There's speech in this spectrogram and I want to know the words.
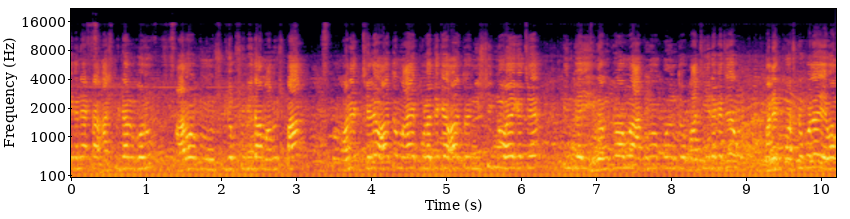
এখানে একটা হসপিটাল করুক আরও সুযোগ সুবিধা মানুষ পাক। অনেক ছেলে হয়তো মায়ের কোলে থেকে হয়তো নিশ্চিহ্ন হয়ে গেছে কিন্তু এই হিমাংশুবাবু এখনও পর্যন্ত বাঁচিয়ে রেখেছে। অনেক কষ্ট করে এবং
